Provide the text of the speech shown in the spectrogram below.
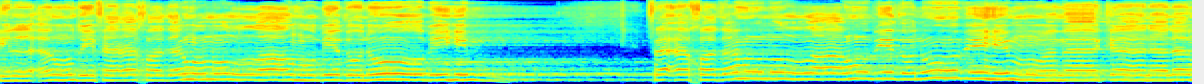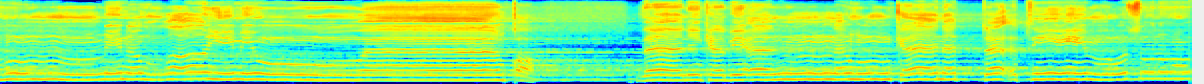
في الأرض فأخذهم الله بذنوبهم فأخذهم الله بذنوبهم وما كان لهم من الله من ذلك بأنهم كانت تأتيهم رسلهم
